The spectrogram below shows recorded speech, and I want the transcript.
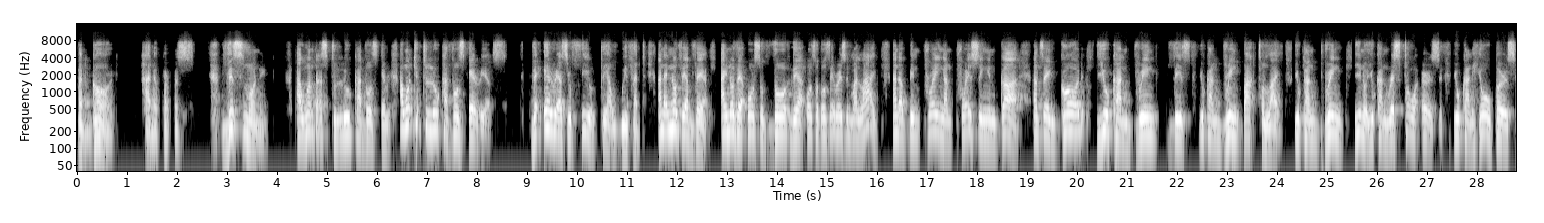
but God had a purpose. This morning, I want us to look at those areas. I want you to look at those areas, the areas you feel they are withered. And I know they are there. I know there are also though there are also those areas in my life. And I've been praying and pressing in God and saying, God, you can bring this you can bring back to life. You can bring you know you can restore us. You can help us.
